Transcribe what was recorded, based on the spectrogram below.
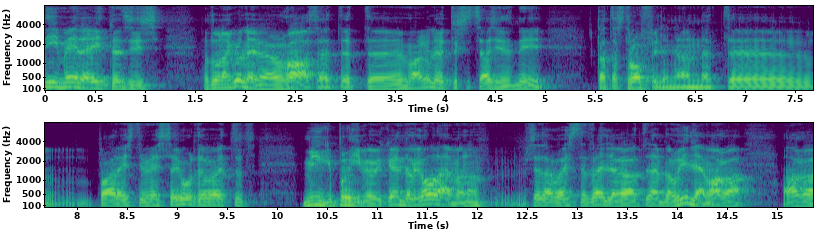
nii meeleheitel, siis ma tulen küll neile nagu kaasa, et, et ma küll ei ütleks, et see asi nüüd nii katastroofiline on, et äh, paar Eesti meest sai juurde võetud, mingi põhi peab ikka endal ka olema, noh, seda, kui hästi nad välja veavad, näeb nagu hiljem, aga, aga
